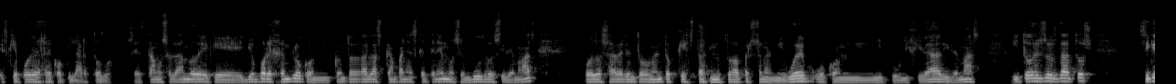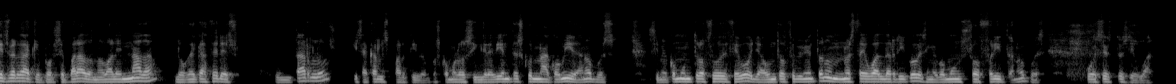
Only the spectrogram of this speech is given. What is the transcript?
es que puedes recopilar todo. O sea, estamos hablando de que yo, por ejemplo, con, todas las campañas que tenemos, en budos y demás, puedo saber en todo momento qué está haciendo toda persona en mi web o con mi publicidad y demás. Y todos esos datos, sí que es verdad que por separado no valen nada, lo que hay que hacer es juntarlos y sacarles partido. Pues como los ingredientes con una comida, ¿no? Pues si me como un trozo de cebolla o un trozo de pimiento no, está igual de rico que si me como un sofrito, ¿no? Pues, pues esto es igual.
